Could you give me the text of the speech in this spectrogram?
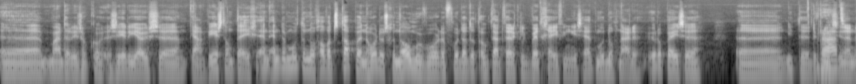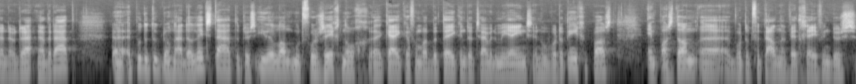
Uh, maar er is ook serieus uh, ja, weerstand tegen. En, en er moeten nogal wat stappen en hordes genomen worden voordat het ook daadwerkelijk wetgeving is. Het moet nog naar de Europese niet de, de commissie naar, naar, naar, de raad. Uh, het moet natuurlijk nog naar de lidstaten. Dus ieder land moet voor zich nog kijken van wat betekent het, zijn we ermee eens en hoe wordt het ingepast. En pas dan wordt het vertaald naar wetgeving. Dus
